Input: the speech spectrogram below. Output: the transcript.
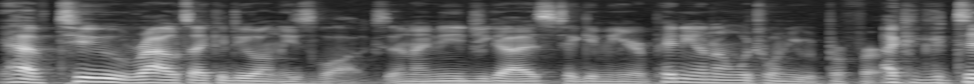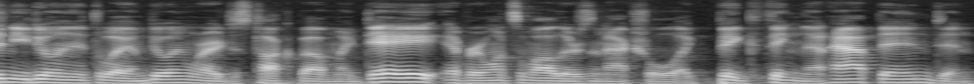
have two routes I could do on these vlogs, and I need you guys to give me your opinion on which one you would prefer. I could continue doing it the way I'm doing, where I just talk about my day. Every once in a while, there's an actual like big thing that happened, and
